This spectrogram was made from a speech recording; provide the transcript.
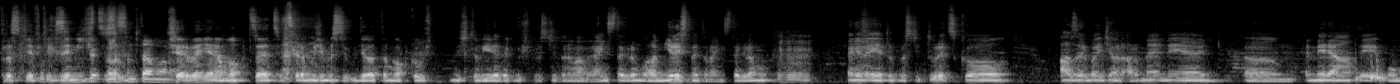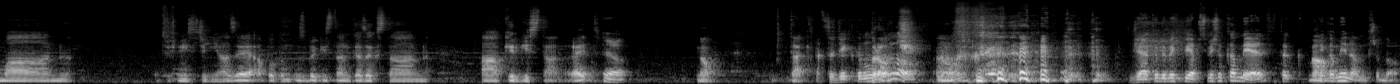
prostě v těch zemích, co Byl jsou jsem tam, červeně na mapce, což teda můžeme si udělat ta mapka, už, když to vyjde, tak už prostě to nemáme na Instagramu, ale měli jsme to na Instagramu. Mhm. Anyway, je to prostě Turecko, Azerbajdžán, Arménie, um, Emiráty, Omán, což není střední Asie, a potom Uzbekistán, Kazachstán a Kyrgyzstán, right? Jo. No, tak. A co tě k tomu Proč? vedlo? No. že jako kdybych já přemýšlel kam jet, tak No. někam jinam třeba.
